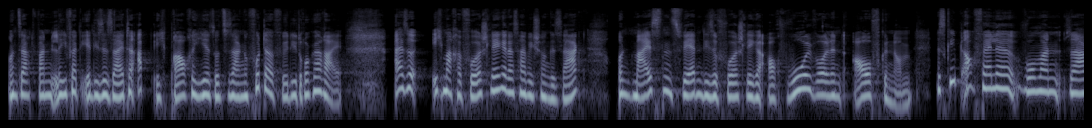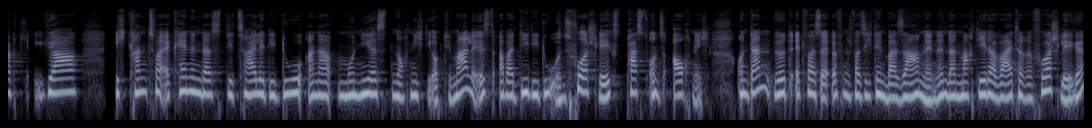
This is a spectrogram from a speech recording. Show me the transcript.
und sagt, wann liefert ihr diese Seite ab? Ich brauche hier sozusagen Futter für die Druckerei. Also ich mache Vorschläge, das habe ich schon gesagt, und meistens werden diese Vorschläge auch wohlwollend aufgenommen. Es gibt auch Fälle, wo man sagt, ja, ich kann zwar erkennen, dass die Zeile, die du, Anna, monierst, noch nicht die optimale ist, aber die, die du uns vorschlägst, passt uns auch nicht. Und dann wird etwas eröffnet, was ich den Bazar nenne. Dann macht jeder weitere Vorschläge.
